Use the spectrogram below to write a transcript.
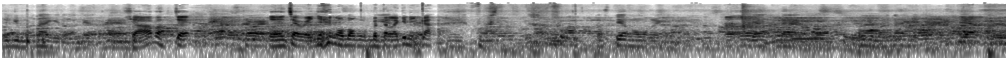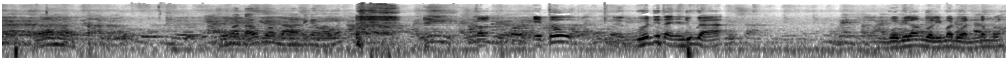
Lu gimana? Gitu kan dia kayak Siapa? Cek. cewek. Yang ceweknya yang ngomong bentar lagi nikah. terus dia ngomong kayak gitu. Dia gua lu gimana? Gitu. Ya. Gua ngomong gua nggak tahu gua bakal nikah kapan Kalau itu gue ditanya juga. Gue bilang 25 26 lah,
